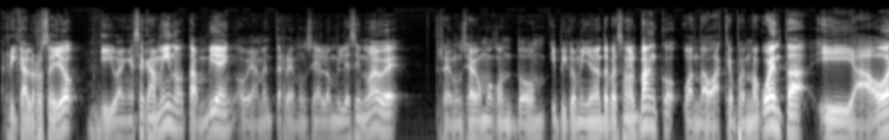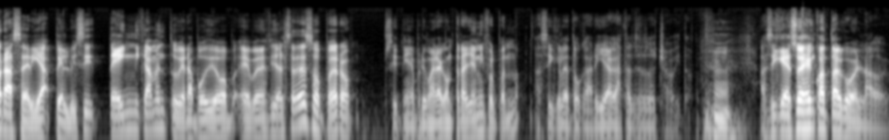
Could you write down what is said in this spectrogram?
Ricardo Rosselló iba en ese camino también. Obviamente renuncia en el 2019. Renuncia como con dos y pico millones de pesos en el banco. Wanda Vázquez pues no cuenta. Y ahora sería... Pierluisi técnicamente hubiera podido eh, beneficiarse de eso, pero si tiene primaria contra Jennifer, pues no. Así que le tocaría gastarse esos chavitos. Ujú. Así que eso es en cuanto al gobernador.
